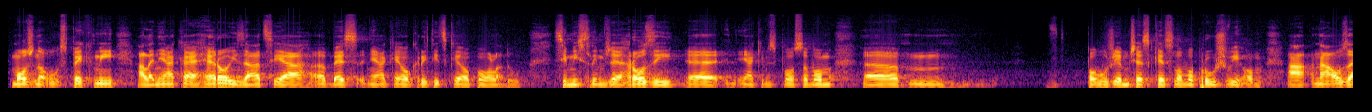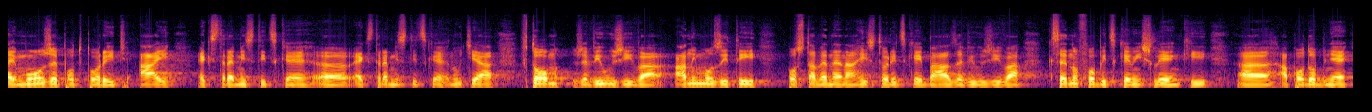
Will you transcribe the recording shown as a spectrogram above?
možno úspechmi, ale nejaká heroizácia e, bez nejakého kritického pohľadu si myslím, že hrozí nejakým spôsobom použijem české slovo prúšvihom a naozaj môže podporiť aj extremistické, eh, extremistické hnutia v tom, že využíva animozity postavené na historickej báze, využíva xenofobické myšlienky a, a podobne.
